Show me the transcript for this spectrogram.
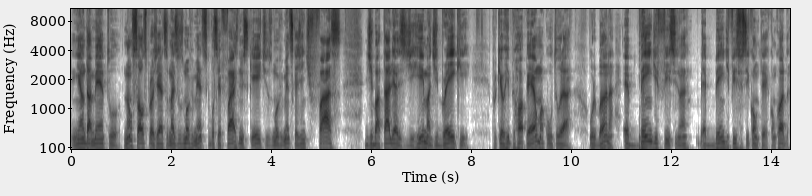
em andamento não só os projetos, mas os movimentos que você faz no skate, os movimentos que a gente faz de batalhas de rima, de break, porque o hip hop é uma cultura urbana, é bem difícil, né? É bem difícil se conter, concorda?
